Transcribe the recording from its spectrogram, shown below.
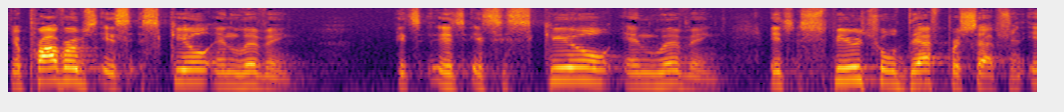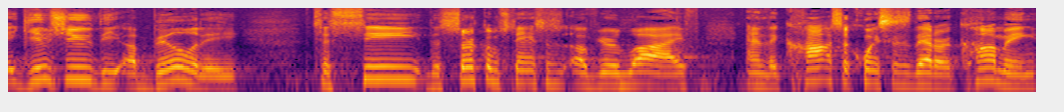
Know, Proverbs is skill in living. It's, it's, it's skill in living. It's spiritual depth perception. It gives you the ability to see the circumstances of your life and the consequences that are coming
